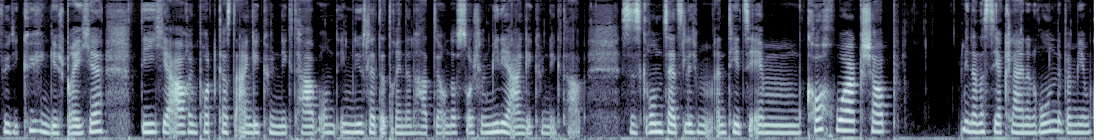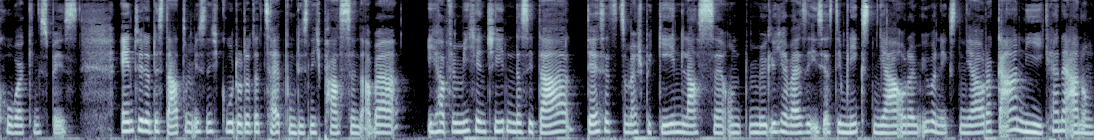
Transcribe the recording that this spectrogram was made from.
für die Küchengespräche, die ich ja auch im Podcast angekündigt habe und im Newsletter drinnen hatte und auf Social Media angekündigt habe. Es ist grundsätzlich ein TCM-Kochworkshop, mit einer sehr kleinen Runde bei mir im Coworking Space. Entweder das Datum ist nicht gut oder der Zeitpunkt ist nicht passend, aber ich habe für mich entschieden, dass ich da das jetzt zum Beispiel gehen lasse und möglicherweise ist erst im nächsten Jahr oder im übernächsten Jahr oder gar nie, keine Ahnung,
